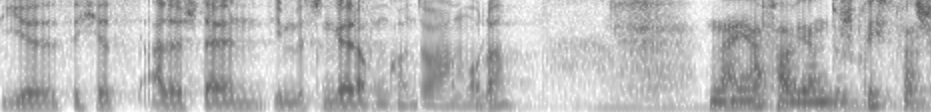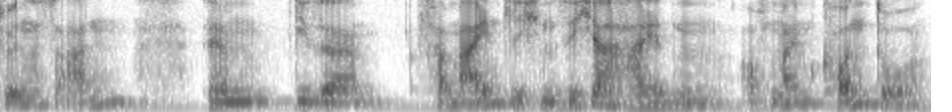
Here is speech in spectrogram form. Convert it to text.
die sich jetzt alle stellen, die ein bisschen Geld auf dem Konto haben, oder? Naja, Fabian, du sprichst was Schönes an. Ähm, diese vermeintlichen Sicherheiten auf meinem Konto,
